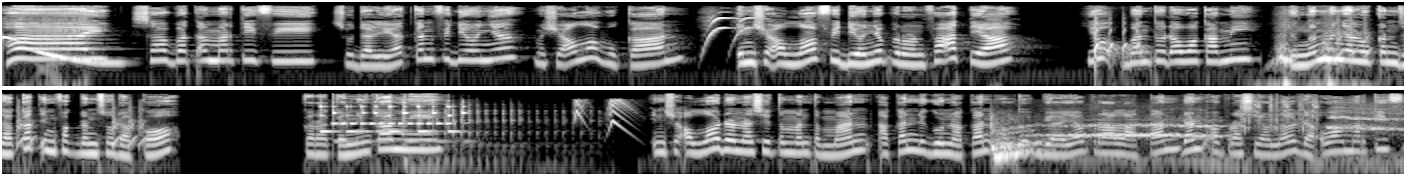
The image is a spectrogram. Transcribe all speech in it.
Hai, sahabat Amar TV. Sudah lihat kan videonya? Masya Allah bukan? Insya Allah videonya bermanfaat ya. Yuk bantu dakwah kami dengan menyalurkan zakat, infak, dan sodako ke rekening kami. Insya Allah donasi teman-teman akan digunakan untuk biaya peralatan dan operasional dakwah Amar TV.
